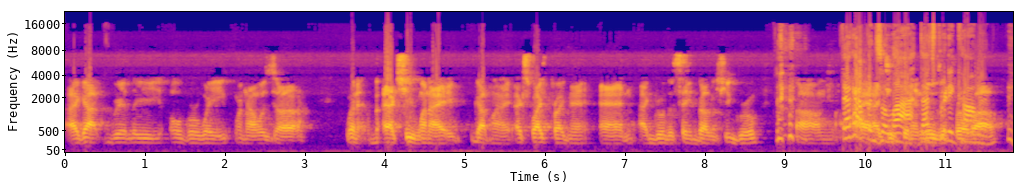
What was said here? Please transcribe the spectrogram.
I got really overweight when I was uh, when actually when I got my ex-wife pregnant and I grew the same belly she grew. Um, that happens I, I a lot. That's pretty common.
